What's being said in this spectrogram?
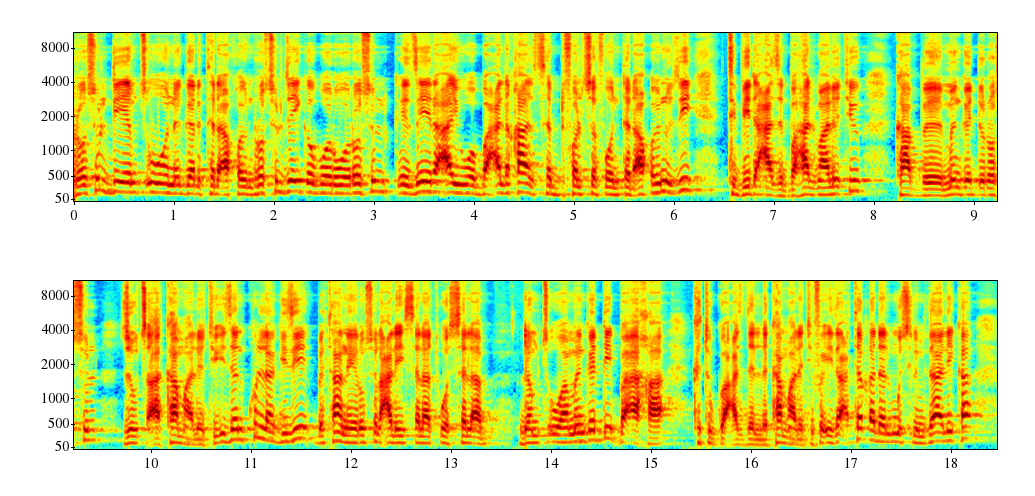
ረሱል ደየምጽዎ ነገር እንተ ኮይኑ ረሱል ዘይገበርዎ ረሱል ዘይረኣይዎ ባዕልኻ ሰብ ድፈልሰፎ እንተ ኮይኑ እዚ እቲ ቢድዓ ዝበሃል ማለት እዩ ካብ መንገዲ ረሱል ዘውጽኣካ ማለት እዩ ኢዘን ኩላ ግዜ በታ ናይ ረሱል ዓለይሂ ሰላቱ ወሰላም ደምጽዋ መንገዲ ብኣኻ ክትጓዓዝ ዘለካ ማለት እዩ ፈኢዛ ኣዕተቀደ ልሙስሊም ዛሊካ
